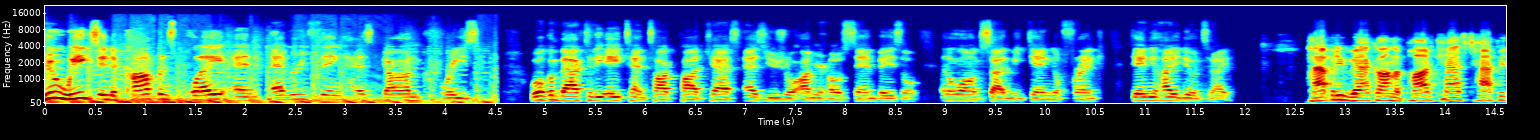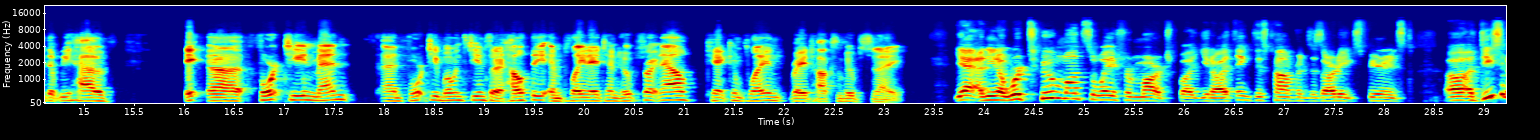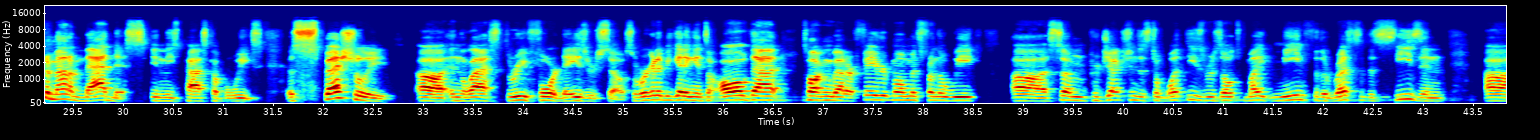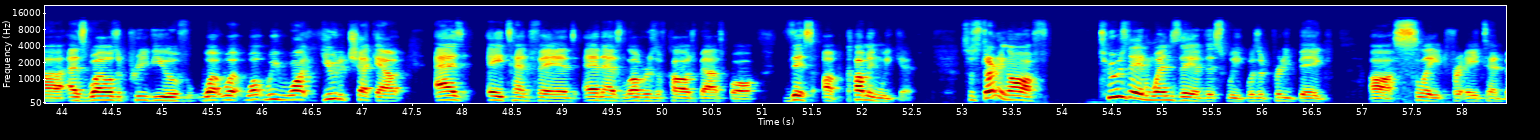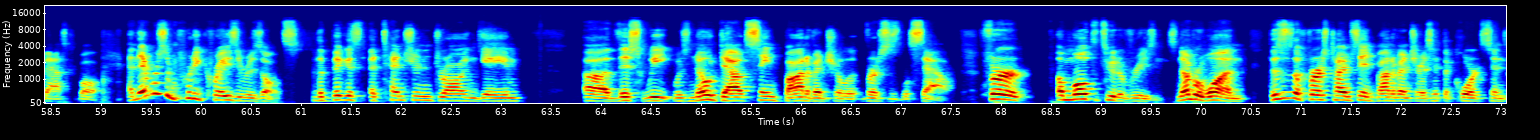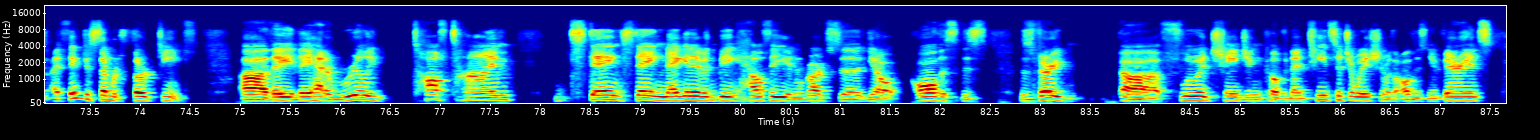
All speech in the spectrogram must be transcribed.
Two weeks into conference play, and everything has gone crazy. Welcome back to the A10 Talk podcast. As usual, I'm your host, Sam Basil, and alongside me, Daniel Frank. Daniel, how are you doing tonight? Happy to be back on the podcast. Happy that we have eight, uh, 14 men and 14 women's teams that are healthy and playing A10 hoops right now. Can't complain. Ready to talk some hoops tonight. Yeah, and you know we're two months away from March, but you know I think this conference has already experienced uh, a decent amount of madness in these past couple weeks, especially uh, in the last three, four days or so. So we're going to be getting into all of that, talking about our favorite moments from the week, uh, some projections as to what these results might mean for the rest of the season, uh, as well as a preview of what, what what we want you to check out as A10 fans and as lovers of college basketball this upcoming weekend. So starting off, Tuesday and Wednesday of this week was a pretty big uh, slate for A10 basketball. And there were some pretty crazy results. The biggest attention drawing game uh, this week was no doubt St. Bonaventure versus LaSalle for a multitude of reasons. Number one, this is the first time St. Bonaventure has hit the court since I think December 13th. Uh, they they had a really tough time staying staying negative and being healthy in regards to you know all this this this very uh, fluid, changing COVID 19 situation with all these new variants.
